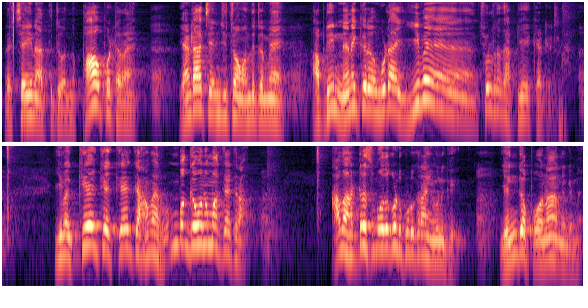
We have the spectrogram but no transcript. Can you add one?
இந்த செயினை அத்துட்டு வந்த பாவப்பட்டவன் ஏன்டா செஞ்சுட்டோம் வந்துட்டோமே அப்படின்னு நினைக்கிறவன் கூட இவன் சொல்கிறத அப்படியே கேட்டுட்டு இருக்கான். இவன் கேட்க கேட்க அவன் ரொம்ப கவனமாக கேட்குறான் அவன் அட்ரஸ் முத கொண்டு கொடுக்குறான் இவனுக்கு. எங்கே போனான்னு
